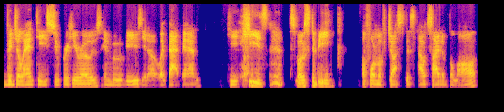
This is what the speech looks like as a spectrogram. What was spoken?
vigilante superheroes in movies, you know, like Batman. He he's supposed to be a form of justice outside of the law.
